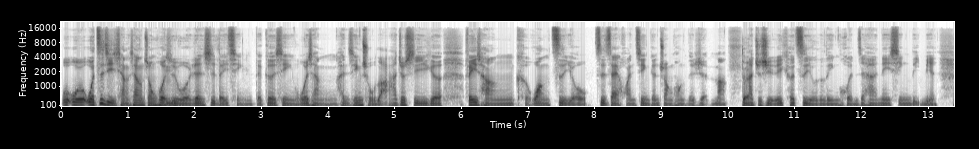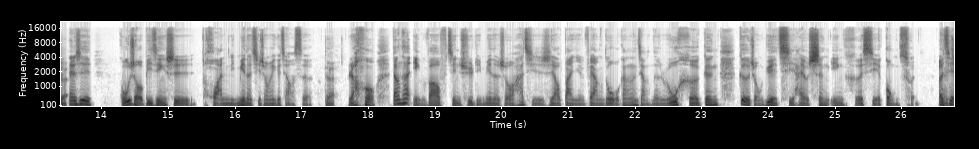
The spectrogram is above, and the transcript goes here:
我我我自己想象中，或是我认识雷晴的个性，嗯、我想很清楚啦，他就是一个非常渴望自由自在环境跟状况的人嘛。对，他就是有一颗自由的灵魂在他的内心里面。对，但是。鼓手毕竟是团里面的其中一个角色，对。然后当他 involve 进去里面的时候，他其实是要扮演非常多我刚刚讲的如何跟各种乐器还有声音和谐共存，而且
